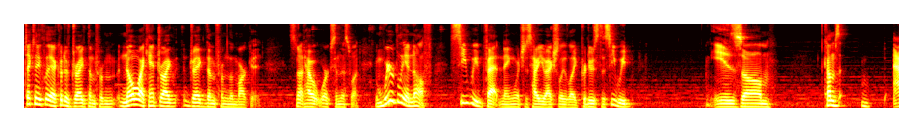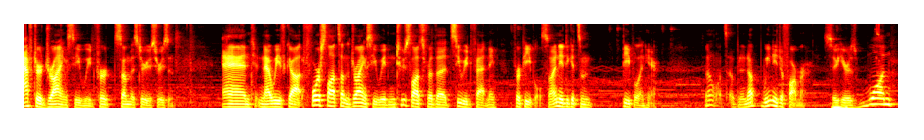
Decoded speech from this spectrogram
Technically, I could have dragged them from... No, I can't drag, drag them from the market. It's not how it works in this one. And weirdly enough, seaweed fattening, which is how you actually like produce the seaweed, is um comes after drying seaweed for some mysterious reason. And now we've got four slots on the drying seaweed and two slots for the seaweed fattening for people. So I need to get some people in here. So let's open it up. We need a farmer. So here's one.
